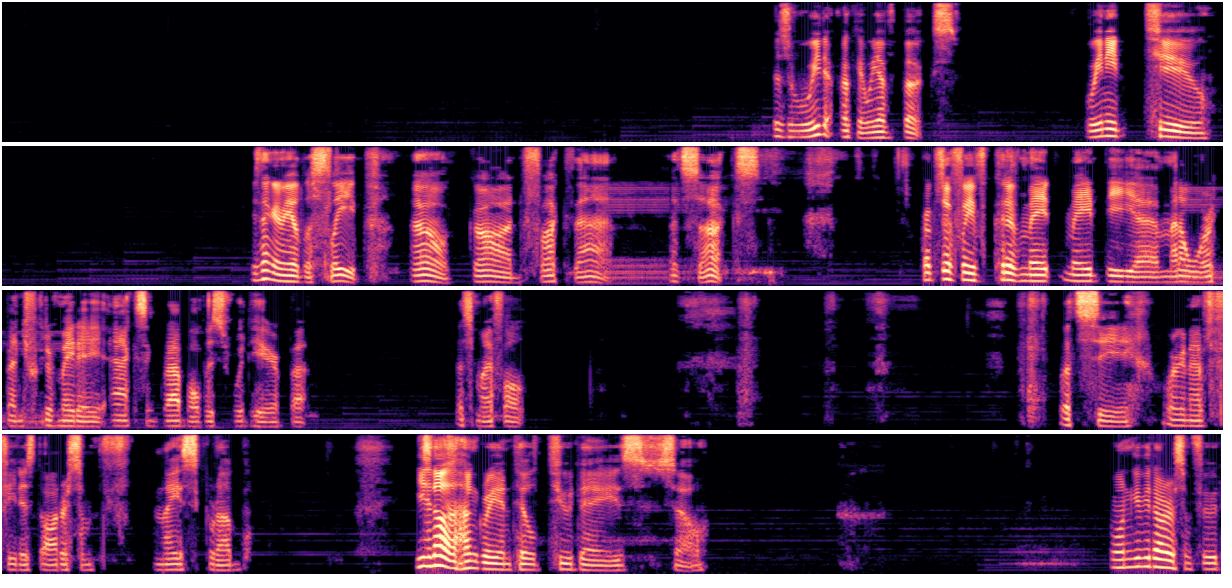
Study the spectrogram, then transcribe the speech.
Because we okay, we have books. We need two. He's not gonna be able to sleep. Oh god, fuck that. That sucks. Perhaps if we could have made made the uh, metal workbench, we could have made a axe and grab all this wood here, but that's my fault. Let's see. We're gonna have to feed his daughter some nice grub. He's not hungry until two days, so. Come on, give your daughter some food.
